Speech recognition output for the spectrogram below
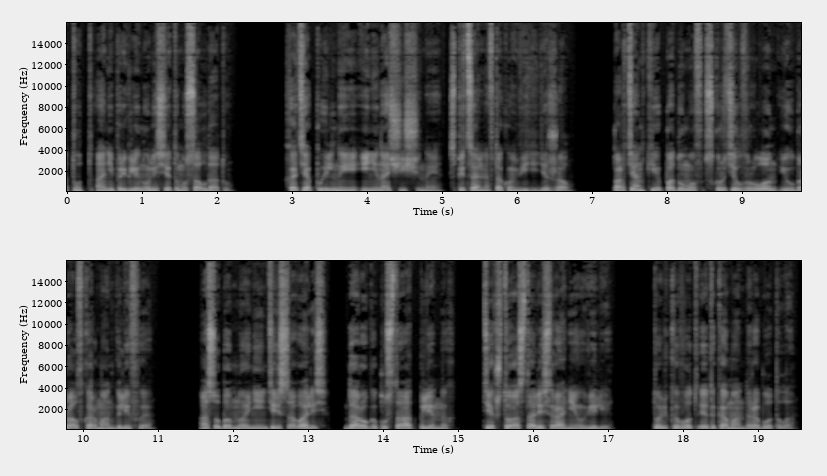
а тут они приглянулись этому солдату. Хотя пыльные и неначищенные, специально в таком виде держал. Портянки, подумав, скрутил в рулон и убрал в карман галифе. Особо мной не интересовались, дорога пуста от пленных, тех, что остались, ранее увели. Только вот эта команда работала.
